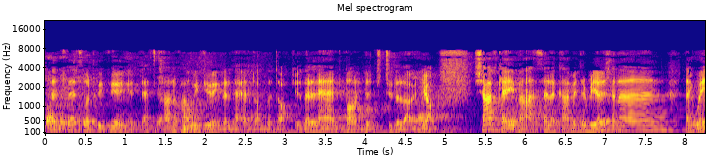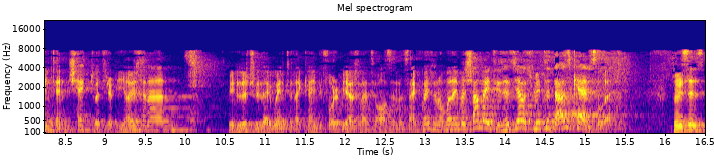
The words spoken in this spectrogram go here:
That's, that's, what we're viewing it. That's yeah. kind of how we're viewing the land on the document, the land bonded to the loan. Yeah. yeah. Uh, they went and checked with Rabbi Yochanan. I mean, literally, they went and they came before Rabbi Yochanan to ask him the same question. Oh, he says, yeah, Shemitah does cancel it. So he says,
